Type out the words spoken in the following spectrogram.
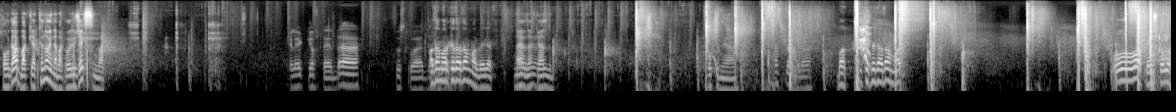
Tolga abi bak yakın oyna bak öleceksin bak. Gerek yok da. Boost vardı. Adam arkada adam var beyler. Nerede? Öldü. Geldim. O kim ya? Kask lazım bana. Bak şu tepede adam var. Oo 5 dolu.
